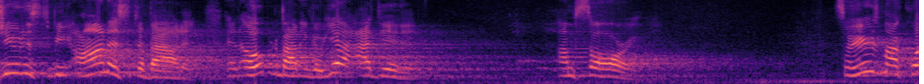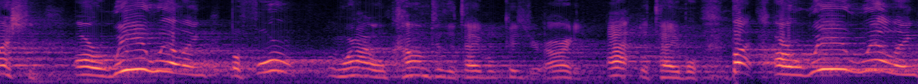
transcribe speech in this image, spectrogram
Judas to be honest about it and open about it and go, Yeah, I did it. I'm sorry. So here's my question Are we willing, before we're not going to come to the table because you're already at the table. But are we willing,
